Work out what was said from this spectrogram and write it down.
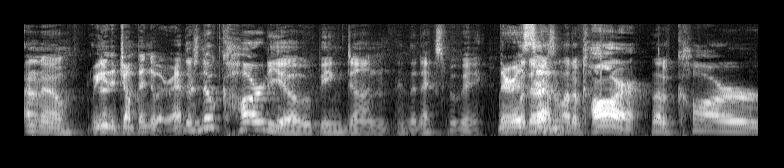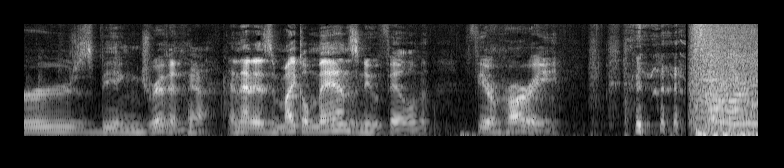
I don't know. we need to jump into it, right? There's no cardio being done in the next movie. There is, but there is a lot of car. a lot of cars being driven. Yeah. And that is Michael Mann's new film, Ferrari.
